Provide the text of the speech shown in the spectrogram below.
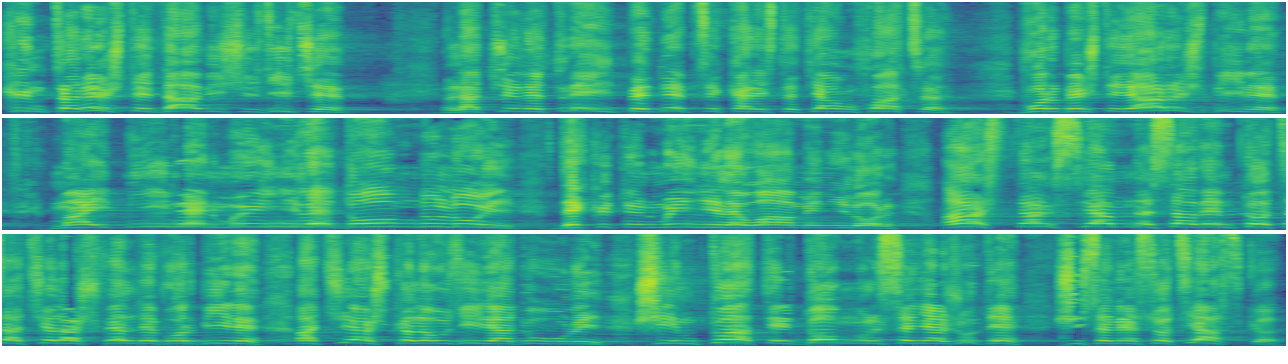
cântărește David și zice, la cele trei pedepse care stăteau în față, vorbește iarăși bine, mai bine în mâinile Domnului decât în mâinile oamenilor. Asta înseamnă să avem toți același fel de vorbire, aceeași călăuzire a Duhului și în toate Domnul să ne ajute și să ne însoțească.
